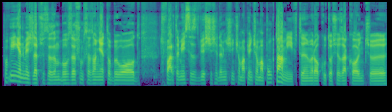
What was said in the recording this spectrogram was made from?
Powinien mieć lepszy sezon, bo w zeszłym sezonie to było czwarte miejsce z 275 punktami. W tym roku to się zakończy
